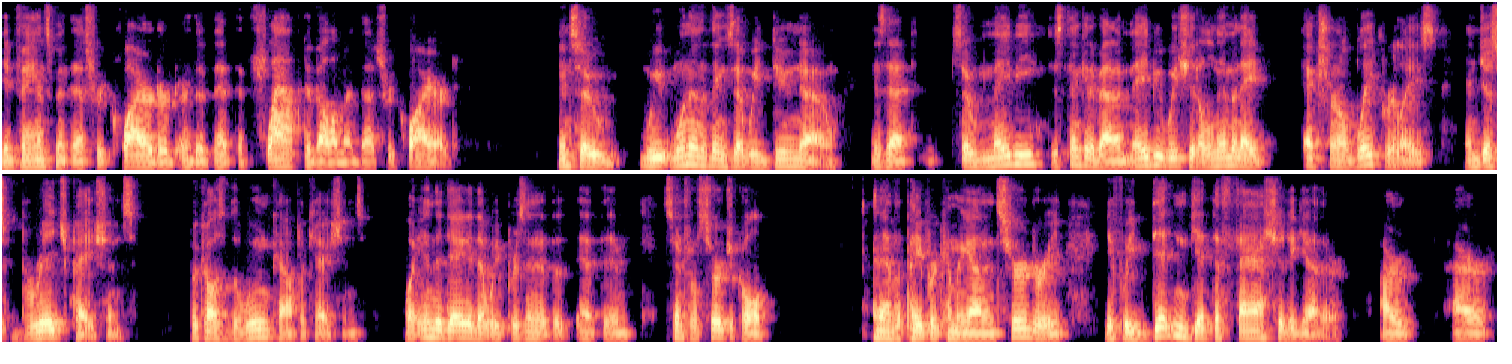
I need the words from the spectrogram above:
advancement that's required, or, or the, that, the flap development that's required. And so, we one of the things that we do know is that so maybe just thinking about it, maybe we should eliminate external oblique release and just bridge patients because of the wound complications. Well, in the data that we presented at the, at the Central Surgical and have a paper coming out in surgery, if we didn't get the fascia together, our our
